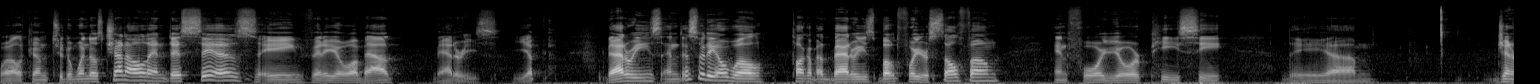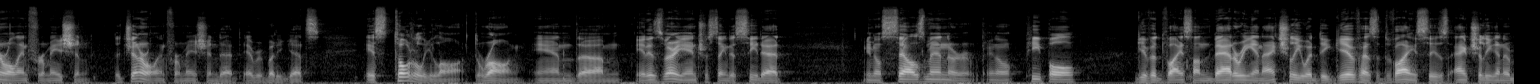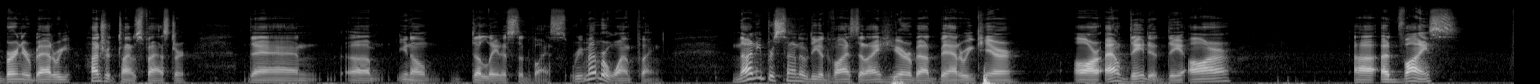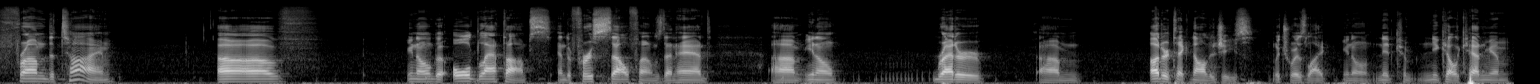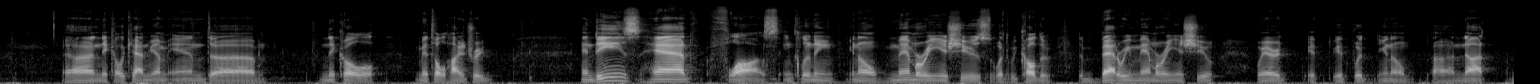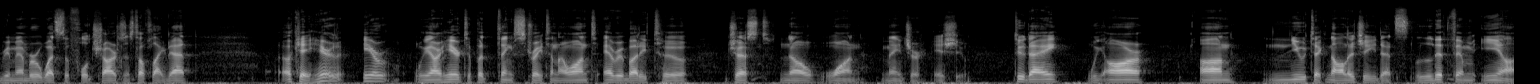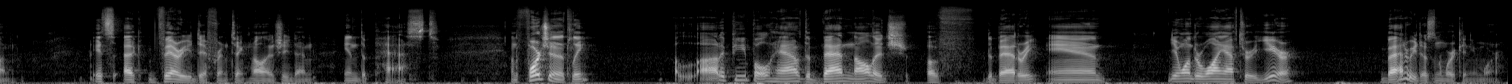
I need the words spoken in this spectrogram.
Welcome to the Windows channel and this is a video about batteries. Yep, batteries and this video will talk about batteries both for your cell phone and for your PC. The um, general information, the general information that everybody gets is totally long, wrong and um, it is very interesting to see that you know salesmen or you know people give advice on battery and actually what they give as advice is actually going to burn your battery 100 times faster than um, you know the latest advice. Remember one thing 90% of the advice that I hear about battery care are outdated. They are uh, advice from the time of you know the old laptops and the first cell phones that had um, you know rather um, other technologies, which was like you know nickel cadmium, uh, nickel cadmium, and uh, nickel metal hydride. And these had flaws, including you know memory issues, what we call the, the battery memory issue, where it, it would you know uh, not remember what's the full charge and stuff like that. Okay, here here we are here to put things straight, and I want everybody to just know one major issue. Today, we are on new technology that's lithium ion. It's a very different technology than in the past. Unfortunately, a lot of people have the bad knowledge of the battery and you wonder why after a year battery doesn't work anymore.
